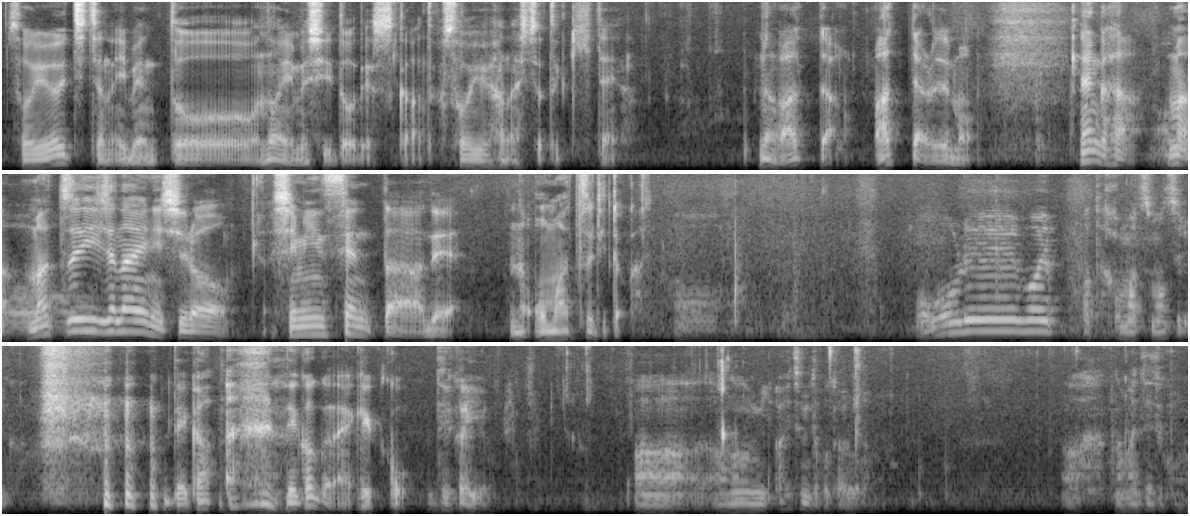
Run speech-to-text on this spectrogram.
そういうちっちゃなイベントの MC どうですかとかそういう話ちょっと聞きたいななんかあった？あったやろでも。なんかさまあ祭りじゃないにしろ市民センターでのお祭りとか。俺はやっぱ高松祭りかな。でか？でかくない？結構。でかいよ。あああのあいつ見たことあるわ。あ名前出てこんわ。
